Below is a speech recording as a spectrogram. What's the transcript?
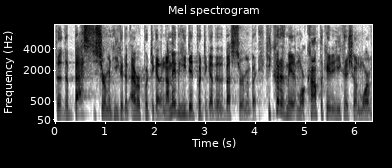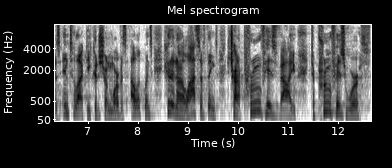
the, the best sermon he could have ever put together. Now, maybe he did put together the best sermon, but he could have made it more complicated. He could have shown more of his intellect. He could have shown more of his eloquence. He could have done lots of things to try to prove his value, to prove his worth,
